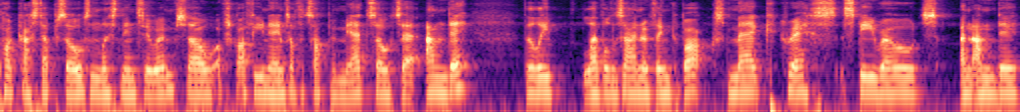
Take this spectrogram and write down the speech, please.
podcast episodes and listening to them. So I've just got a few names off the top of my head. So to Andy, the lead level designer of Thinkerbox, Meg, Chris, Steve Rhodes, and Andy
